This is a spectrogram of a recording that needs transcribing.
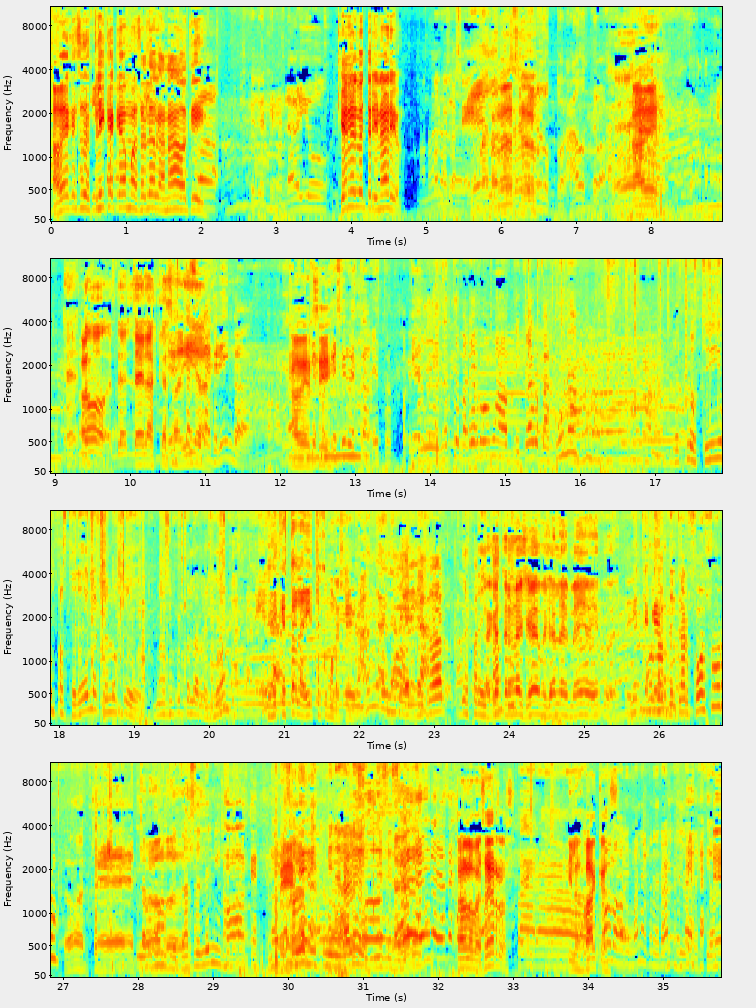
A ver, Jesús, explica qué vamos a hacerle al ganado aquí. El veterinario ¿Quién es el veterinario? Manuel Acevedo, Manuel Acevedo. tiene doctorado este va. A ver, Eh, no, de, de las Esta es una quesadillas. jeringa. a ver, ¿Para qué sí. sirve esta? esta? ¿Para qué? En este manejo vamos a aplicar vacuna, es clostridium pastorela, que es lo que más se ocupa en la región. Es que está ladita como la cheve. Vamos a aplicar Hay que tener la cheve, echarle en medio ahí, pues. vamos a aplicar fósforo No, este, y vamos a aplicar selenio. Son los mi- minerales necesarios Para los becerros. para Y las vacas. todos los animales en general en la región.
